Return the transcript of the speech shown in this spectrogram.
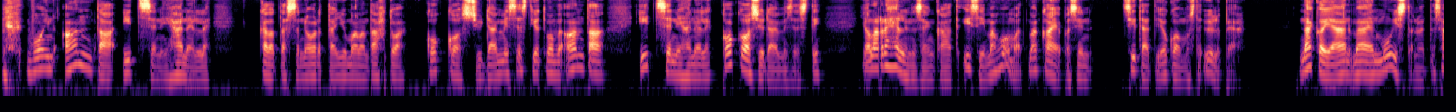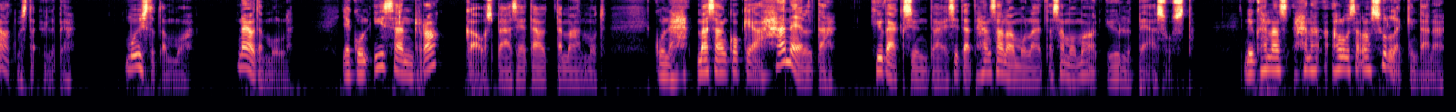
voin antaa itseni hänelle, kato tässä noudattaen Jumalan tahtoa koko sydämisesti, jotta mä voin antaa itseni hänelle koko sydämisesti ja olla rehellinen sen kanssa, että isi, mä huomaan, että mä kaipasin sitä, että joku on musta ylpeä. Näköjään mä en muistanut, että sä oot musta ylpeä. Muistuta mua. Näytä mulle. Ja kun isän rakkaus pääsee täyttämään mut, kun mä saan kokea häneltä hyväksyntää ja sitä, että hän sanoo mulle, että Samo, mä oon ylpeä susta. Niin hän, hän haluaa sanoa sullekin tänään,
